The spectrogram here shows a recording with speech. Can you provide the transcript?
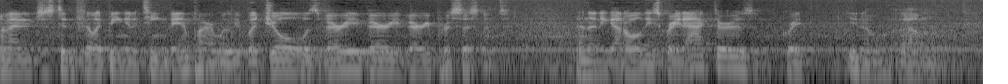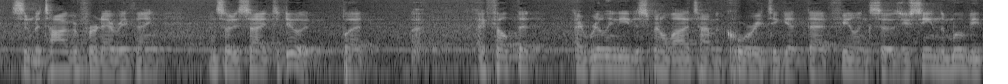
I just didn't feel like being in a teen vampire movie. But Joel was very, very, very persistent, and then he got all these great actors and great, you know, um, cinematographer and everything, and so I decided to do it. But uh, I felt that I really needed to spend a lot of time with Corey to get that feeling. So as you see in the movie,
